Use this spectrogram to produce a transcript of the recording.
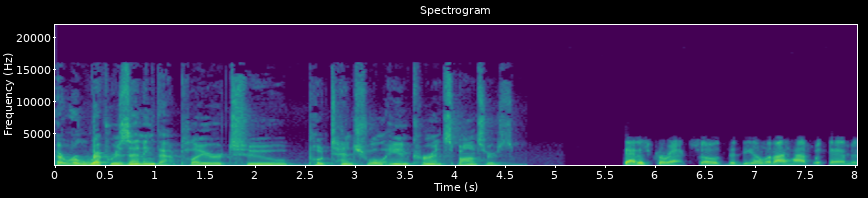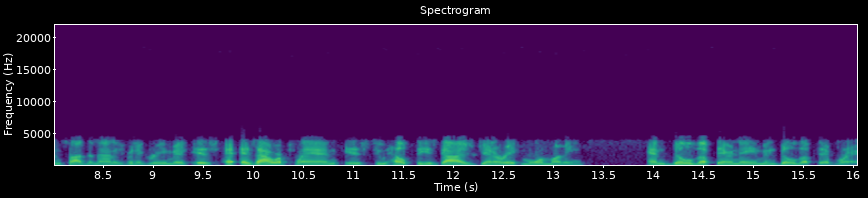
uh, representing that player to potential and current sponsors? That is correct. So, the deal that I have with them inside the management agreement is as our plan is to help these guys generate more money and build up their name and build up their brand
